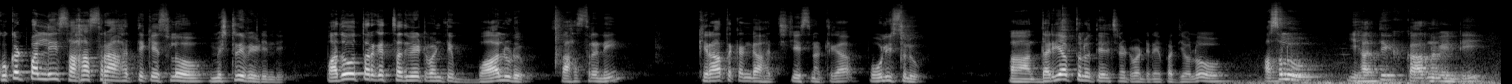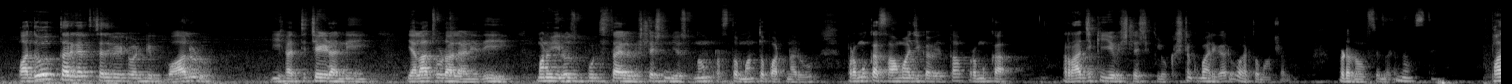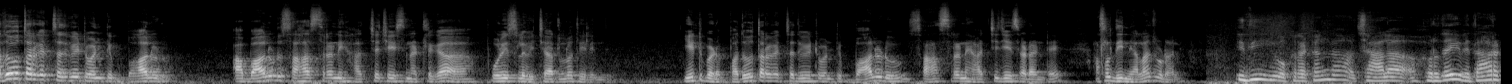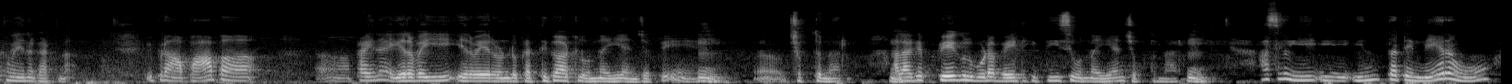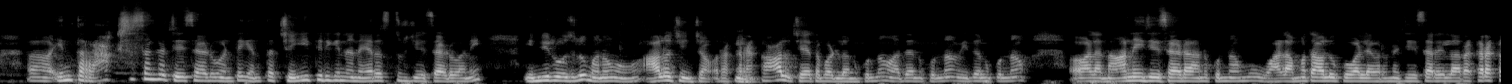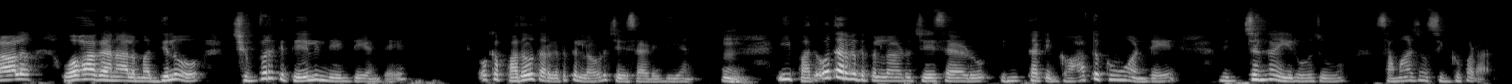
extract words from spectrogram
కుకట్పల్లి సహస్ర హత్య కేసులో మిస్టరీ వేడింది. పదో తరగతి చదివేటువంటి బాలుడు సహస్రని కిరాతకంగా హత్య చేసినట్లుగా పోలీసులు దర్యాప్తులు దర్యాప్తులో తేల్చినటువంటి నేపథ్యంలో అసలు ఈ హత్యకు కారణం ఏంటి? పదో తరగతి చదివేటువంటి బాలుడు ఈ హత్య చేయడాన్ని ఎలా చూడాలి అనేది మనం ఈరోజు పూర్తి స్థాయిలో విశ్లేషణ చేసుకున్నాం ప్రస్తుతం మనతో పాటు ఉన్నారు ప్రముఖ సామాజికవేత్త ప్రముఖ రాజకీయ విశ్లేషకులు కృష్ణకుమారి గారు వారితో మాట్లాడారు మేడం నమస్తే మేడం. నమస్తే. పదో తరగతి చదివేటువంటి బాలుడు ఆ బాలుడు సహస్రాన్ని హత్య చేసినట్లుగా పోలీసుల విచారణలో తేలింది. ఏంటి మేడం పదో తరగతి చదివేటువంటి బాలుడు సహస్రాన్ని హత్య చేశాడంటే అసలు దీన్ని ఎలా చూడాలి? ఇది ఒక రకంగా చాలా హృదయ విదారకమైన ఘటన. ఇప్పుడు ఆ పాప పైన ఇరవై ఇరవై రెండు కత్తిఘాట్లు ఉన్నాయి అని చెప్పి చెప్తున్నారు. అలాగే పేగులు కూడా బయటికి తీసి ఉన్నాయి అని చెప్తున్నారు. అసలు ఈ ఇంతటి నేరం ఇంత రాక్షసంగా చేశాడు అంటే ఎంత చెయ్యి తిరిగిన నేరస్తుడు చేశాడు అని ఇన్ని రోజులు మనం ఆలోచించాం. రకరకాలు చేతబడులు అనుకున్నాం అది అనుకున్నాం ఇది అనుకున్నాం వాళ్ళ నాన్నే చేశాడా అనుకున్నాము వాళ్ళ అమ్మ తాలూకు వాళ్ళు ఎవరైనా చేశారా? ఇలా రకరకాల ఊహాగానాల మధ్యలో చివరికి తేలింది ఏంటి అంటే ఒక పదో తరగతి పిల్లాడు చేశాడు ఇది అని. ఈ పదో తరగతి పిల్లాడు చేశాడు ఇంతటి ఘాతుకము అంటే నిజంగా ఈరోజు సమాజం సిగ్గుపడాలి.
